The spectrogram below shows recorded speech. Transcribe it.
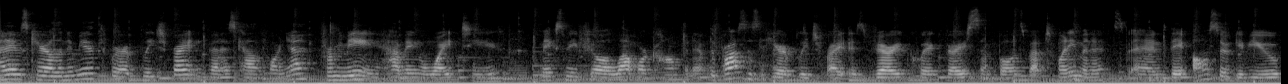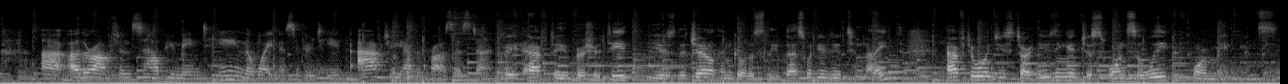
My name is Carolyn Imuth. We're at Bleach Bright in Venice, California. For me, having white teeth makes me feel a lot more confident. The process here at Bleach Bright is very quick, very simple. It's about 20 minutes, and they also give you uh, other options to help you maintain the whiteness of your teeth after you have the process done. Okay, after you brush your teeth, use the gel and go to sleep. That's what you do tonight. Afterwards, you start using it just once a week for maintenance.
